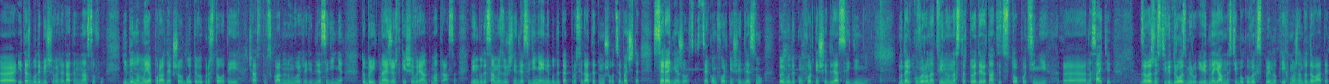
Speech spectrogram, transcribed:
е, І теж буде більше виглядати на софу. Єдина моя порада, якщо ви будете використовувати її часто в складеному вигляді для сидіння, то беріть найжорсткіший варіант матраса. Він буде самий зручний для сидіння і не буде так просідати, тому що оце, бачите, середня жорсткість. Це комфортніший для сну, той буде комфортніший для сидіння. Модельку Verona Twin у нас стартує 19100 по ціні е, на сайті. В залежності від розміру і від наявності бокових спинок їх можна додавати,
